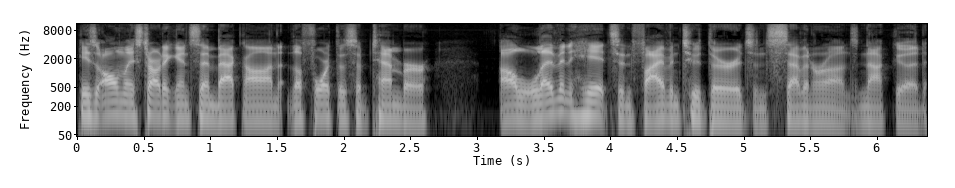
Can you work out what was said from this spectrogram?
His only start against them back on the 4th of September. 11 hits and five and two thirds and seven runs. Not good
